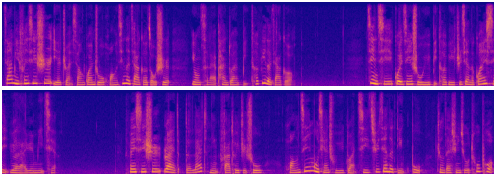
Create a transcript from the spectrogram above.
加密分析师也转向关注黄金的价格走势，用此来判断比特币的价格。近期，贵金属与比特币之间的关系越来越密切。分析师 Red 的 Lightning 发推指出，黄金目前处于短期区间的顶部，正在寻求突破。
